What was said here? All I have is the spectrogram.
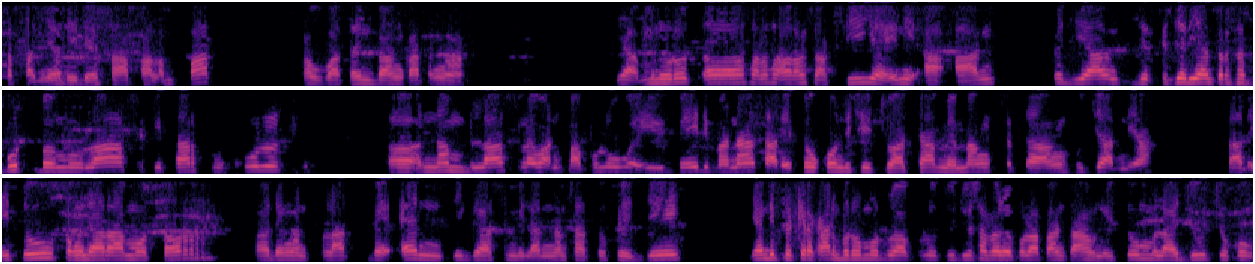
tepatnya di Desa Pal 4, Kabupaten Bangka Tengah. Ya, menurut uh, salah seorang saksi, ya ini Aan, kejadian, kejadian tersebut bermula sekitar pukul uh, 16 lewat 40 WIB, di mana saat itu kondisi cuaca memang sedang hujan ya. Saat itu pengendara motor uh, dengan plat BN 3961 VJ yang diperkirakan berumur 27 sampai 28 tahun itu melaju cukup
